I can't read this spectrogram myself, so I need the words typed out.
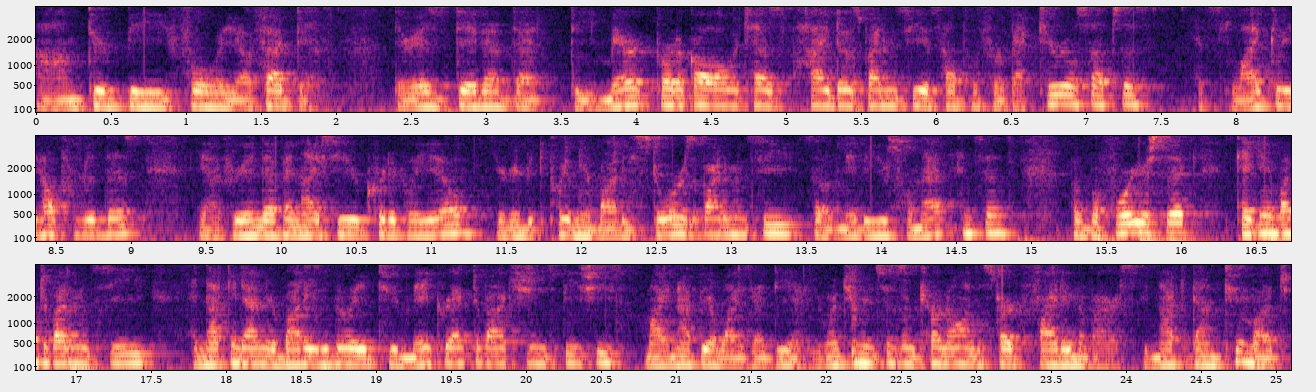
um, to be fully effective. There is data that the Marik protocol, which has high dose vitamin C, is helpful for bacterial sepsis. It's likely helpful for this. You know, if you end up in ICU critically ill, you're going to be depleting your body's stores of vitamin C, so it may be useful in that instance. But before you're sick, taking a bunch of vitamin C and knocking down your body's ability to make reactive oxygen species might not be a wise idea. You want your immune system turned on to start fighting the virus. If you knock it down too much,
